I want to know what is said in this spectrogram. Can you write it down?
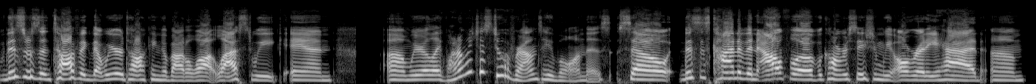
this was a topic that we were talking about a lot last week. And um, we were like, why don't we just do a roundtable on this? So this is kind of an outflow of a conversation we already had. Because um,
